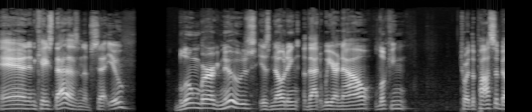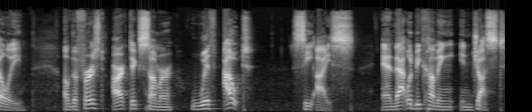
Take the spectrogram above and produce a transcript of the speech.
And in case that hasn't upset you, Bloomberg News is noting that we are now looking toward the possibility of the first Arctic summer without sea ice, and that would be coming in just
